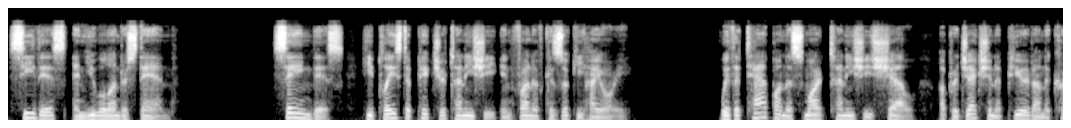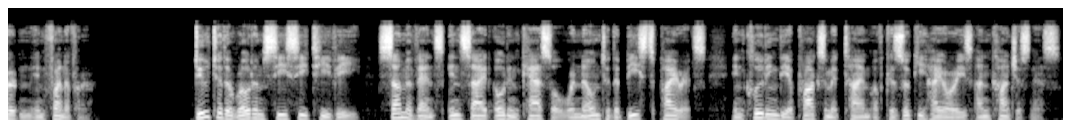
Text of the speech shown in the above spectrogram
See this and you will understand. Saying this, he placed a picture Tanishi in front of Kazuki Hiyori. With a tap on the smart Tanishi's shell, a projection appeared on the curtain in front of her. Due to the Rotom CCTV, some events inside Oden Castle were known to the Beast's pirates, including the approximate time of Kazuki Hiyori's unconsciousness.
